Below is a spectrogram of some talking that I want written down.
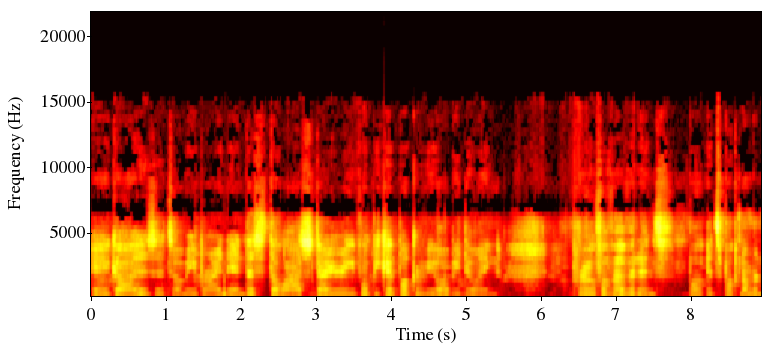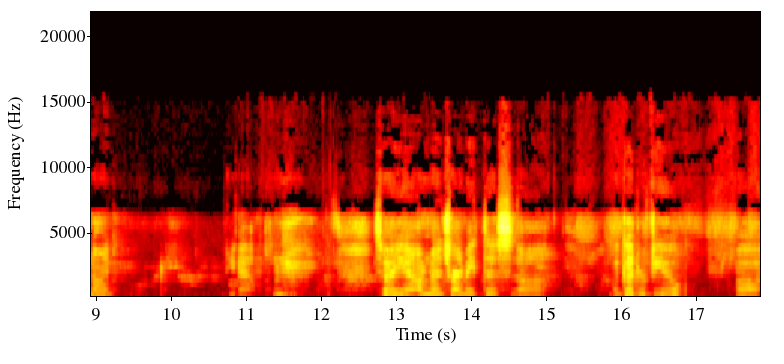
Hey guys, it's me Brian, and this is the last Diary of Wimpy Kid book review I'll be doing. Proof of evidence, book. It's book number nine. Yeah. so yeah, I'm gonna try to make this uh, a good review. Uh,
